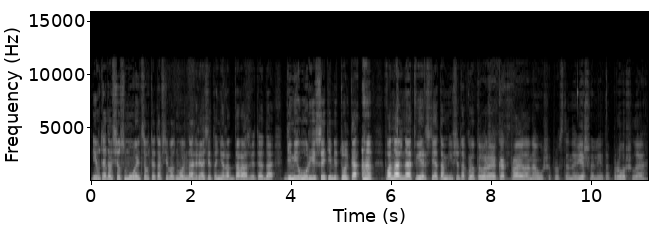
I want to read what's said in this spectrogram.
И вот это все смоется, вот эта всевозможная грязь, это недоразвитая, да. Демиурги с этими только в анальное отверстие там и все такое Которые, прочее. как правило, на уши просто навешали. Это прошлое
